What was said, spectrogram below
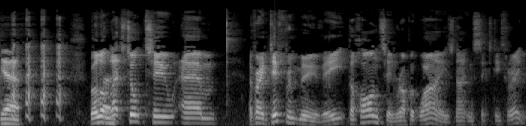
Yeah, Well, look, let's jump to um, a very different movie, The Haunting, Robert Wise, 1963.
